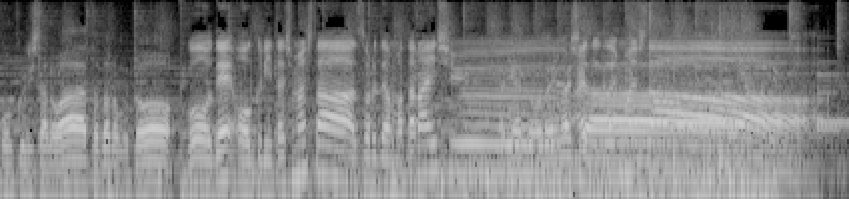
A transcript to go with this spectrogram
お送りしたのは忠信と GO でお送りいたしました。それではまた来週。ありがとうございました。ありがとうございました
